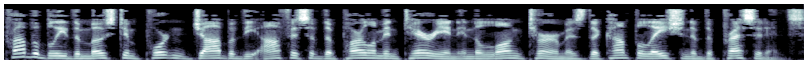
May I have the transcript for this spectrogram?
Probably the most important job of the office of the parliamentarian in the long term is the compilation of the precedents.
